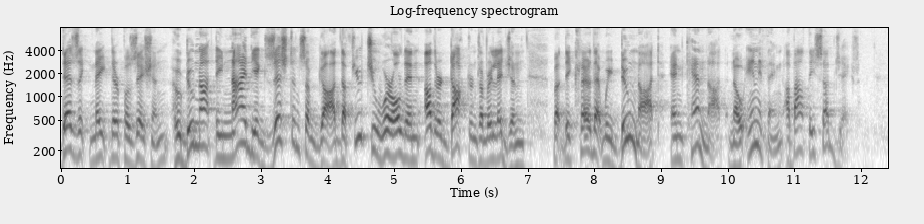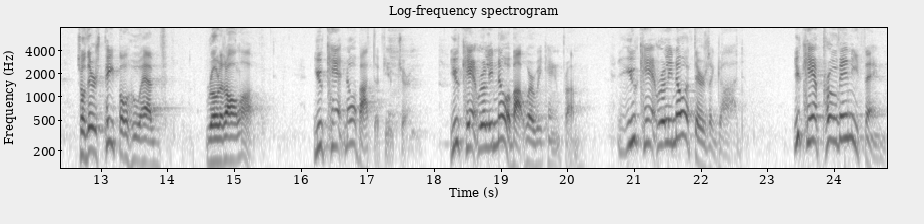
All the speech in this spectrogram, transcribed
designate their position who do not deny the existence of God, the future world, and other doctrines of religion, but declare that we do not and cannot know anything about these subjects. So there's people who have wrote it all off. You can't know about the future. You can't really know about where we came from. You can't really know if there's a God. You can't prove anything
